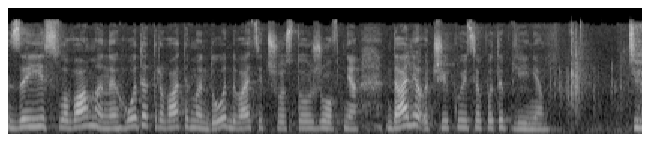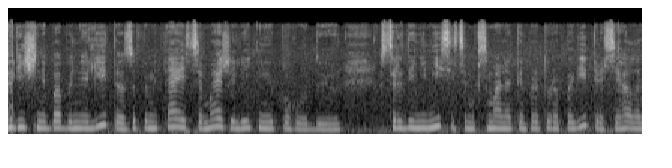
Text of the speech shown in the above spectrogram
За її словами, негода триватиме до 26 жовтня. Далі очікується потепління. Цьогорічне бабине літо запам'ятається майже літньою погодою. В середині місяця максимальна температура повітря сягала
